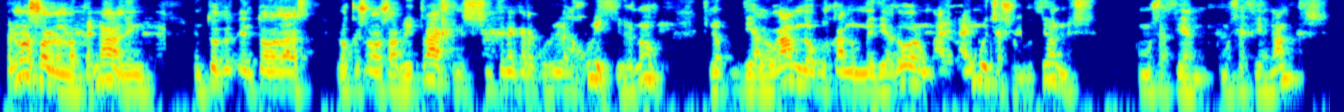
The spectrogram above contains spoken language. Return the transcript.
pero no solo en lo penal, en, en, todo, en todas las, lo que son los arbitrajes, si tiene que recurrir a juicios, ¿no? Sino dialogando, buscando un mediador. Hay, hay muchas soluciones, como se hacían, como se hacían antes.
